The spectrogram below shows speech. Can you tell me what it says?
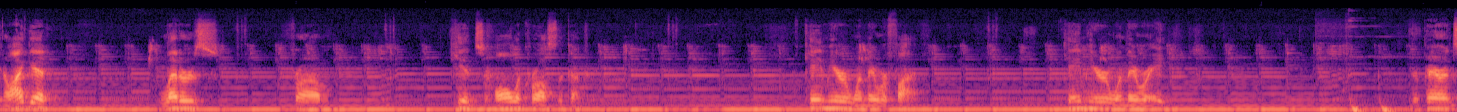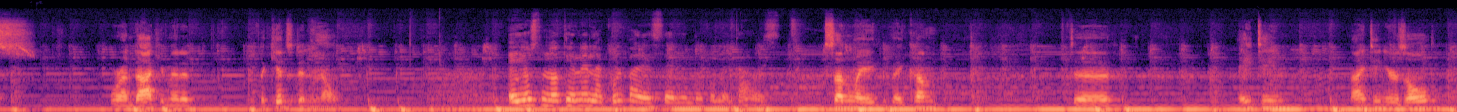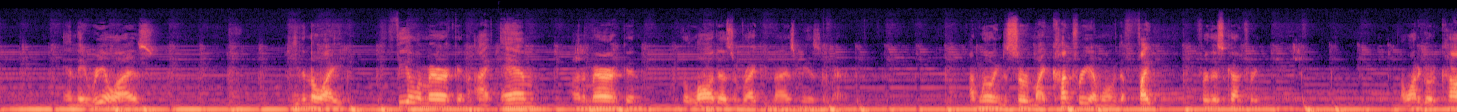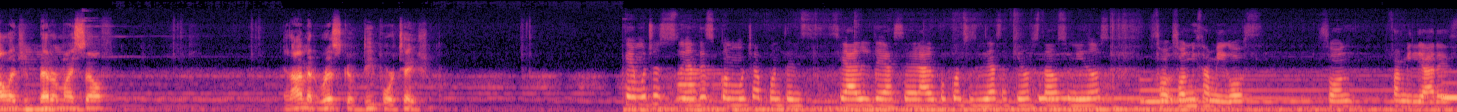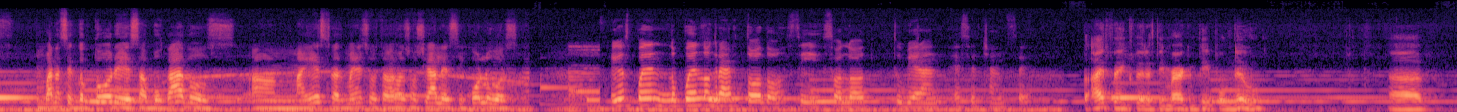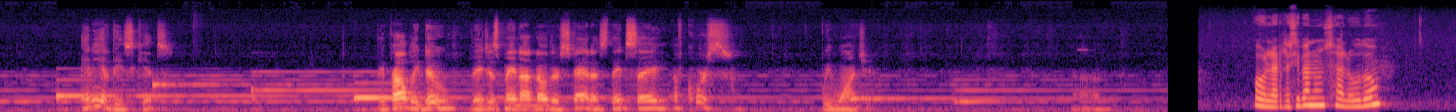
You know, I get letters from kids all across the country. Came here when they were five. Came here when they were eight. Their parents were undocumented. The kids didn't know. Ellos no tienen la culpa de ser indocumentados. Suddenly they come to 18, 19 years old, and they realize even though I feel American, I am an American, the law doesn't recognize me as an American. I'm willing to serve my country, I'm willing to fight for this country. I want to go to college and better myself, and I'm at risk of deportation. que hay muchos estudiantes con mucha potencial de hacer algo con sus vidas aquí en los Estados Unidos. Son, son mis amigos, son familiares. Van a ser doctores, abogados, um, maestras, maestros, trabajadores sociales, psicólogos. Ellos pueden, lo pueden lograr todo si solo tuvieran ese chance. I think that if the American people knew uh, any of these kids, they probably do, they just may not know their status, they'd say, Of course, we want you. Hola, reciban un saludo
